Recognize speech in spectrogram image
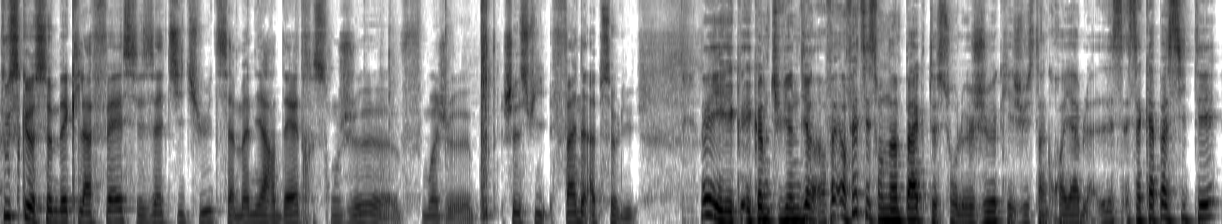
tout, ce que ce mec-là fait, ses attitudes, sa manière d'être, son jeu, euh, moi je, je suis fan absolu. Oui, et, comme tu viens de dire, en fait, en fait c'est son impact sur le jeu qui est juste incroyable. Sa capacité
